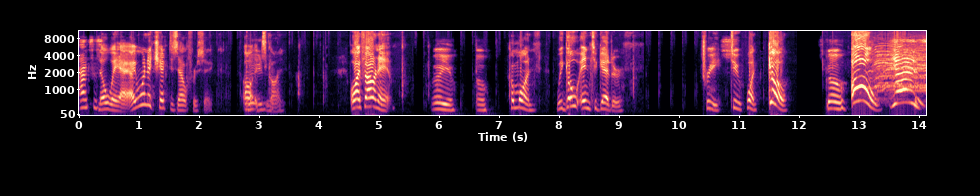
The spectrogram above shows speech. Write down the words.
access. No way. I, I want to check this out for a sec. Oh, Where it's is it? gone. Oh, I found it. Where are you? Oh. Come on. We go in together. Three, two, one, go! Go. Oh! Yes!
